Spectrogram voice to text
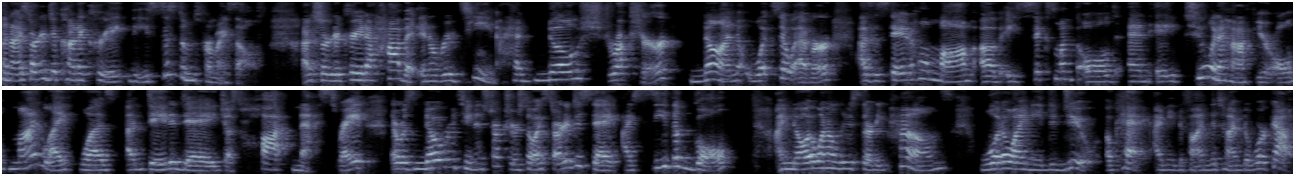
and I started to kind of create these systems for myself. I started to create a habit and a routine. I had no structure, none whatsoever. As a stay at home mom of a six month old and a two and a half year old, my life was a day to day, just hot mess, right? There was no routine and structure. So I started to say, I see the goal. I know I want to lose 30 pounds. What do I need to do? Okay, I need to find the time to work out.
